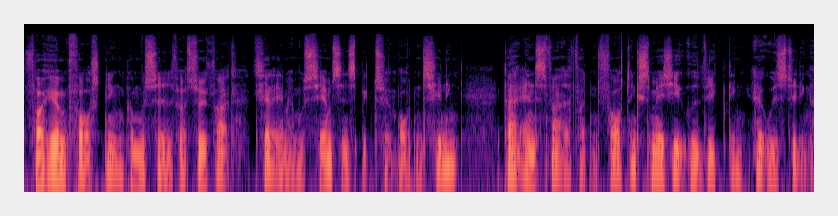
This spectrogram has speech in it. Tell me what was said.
For at høre om forskningen på Museet for Søfart, taler jeg med museumsinspektør Morten Tinning, der er ansvaret for den forskningsmæssige udvikling af udstillinger.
